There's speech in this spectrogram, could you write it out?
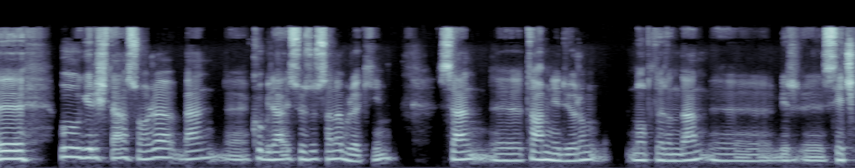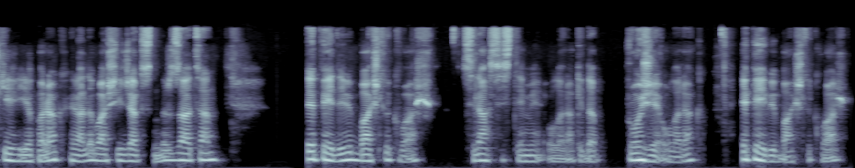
E, bu girişten sonra ben e, Kubilay sözü sana bırakayım. Sen e, tahmin ediyorum notlarından e, bir e, seçki yaparak herhalde başlayacaksındır. Zaten epey de bir başlık var. Silah sistemi olarak ya da proje olarak epey bir başlık var.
